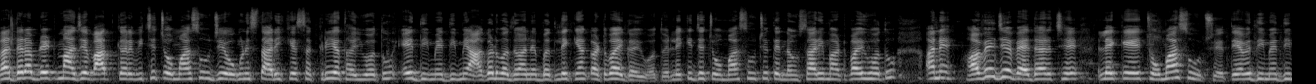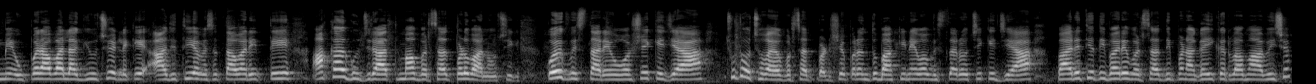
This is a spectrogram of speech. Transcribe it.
વેધર અપડેટમાં આજે વાત કરવી છે. ચોમાસું જે ઓગણીસ તારીખે સક્રિય થયું હતું, એ ધીમે ધીમે આગળ વધવાને બદલે ક્યાંક અટવાઈ ગયું હતું. એટલે કે જે ચોમાસું છે તે નવસારીમાં અટવાયું હતું. અને હવે જે વેધર છે, એટલે કે ચોમાસું છે, તે હવે ધીમે ધીમે ઉપર આવવા લાગ્યું છે. એટલે કે આજથી હવે સત્તાવાર રીતે આખા ગુજરાતમાં વરસાદ પડવાનો છે. કોઈક વિસ્તાર એવો હશે કે જ્યાં છૂટો છવાયો વરસાદ પડશે, પરંતુ બાકીના એવા વિસ્તારો છે કે જ્યાં ભારેથી અતિભારે વરસાદની પણ આગાહી કરવામાં આવી છે.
